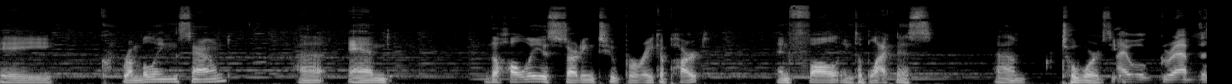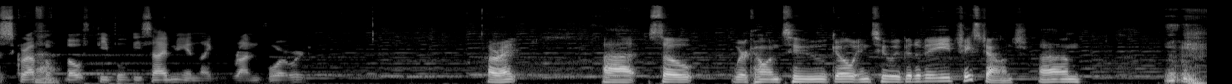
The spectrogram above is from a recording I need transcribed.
a crumbling sound, uh, and the hallway is starting to break apart and fall into blackness um, towards you. I will grab the scruff Uh. of both people beside me and like run forward. All right. Uh, so we're going to go into a bit of a chase challenge. Um,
